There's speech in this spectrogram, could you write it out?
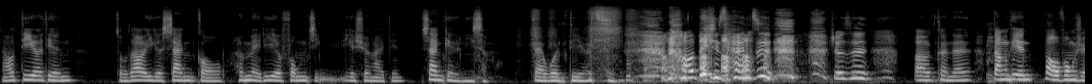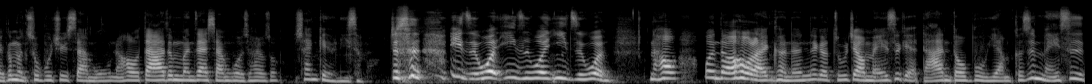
然后第二天走到一个山沟，很美丽的风景，一个悬崖边，山给了你什么？再问第二次，然后第三次 就是呃，可能当天暴风雪根本出不去山屋，然后大家都闷在山屋的时候，他就说山给了你什么？就是一直问，一直问，一直问，然后问到后来，可能那个主角每一次给的答案都不一样，可是每一次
